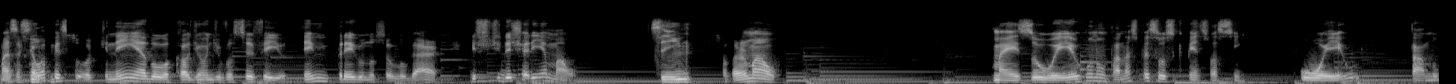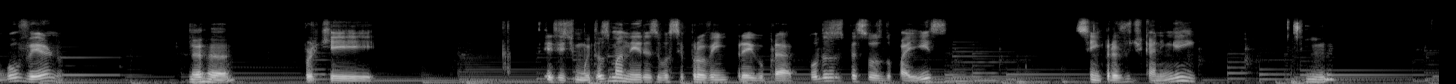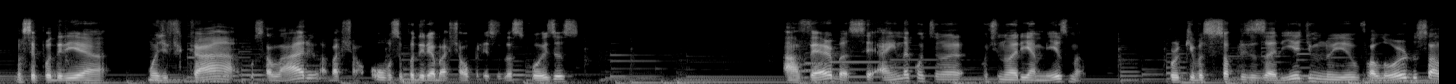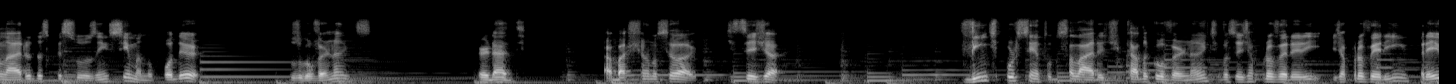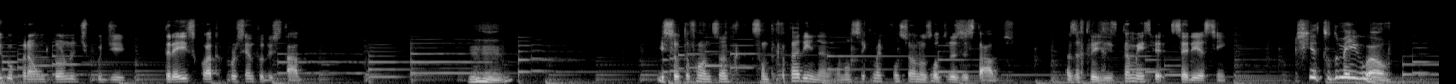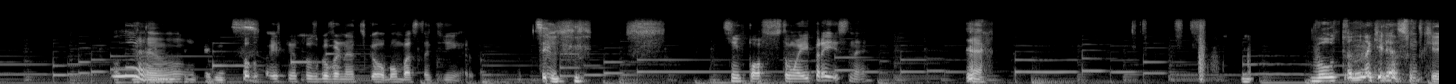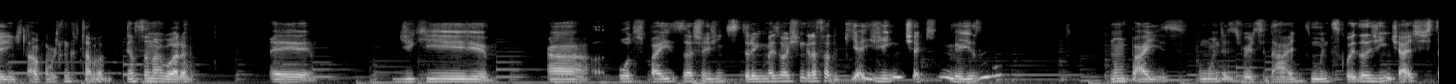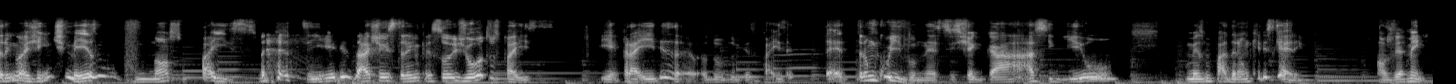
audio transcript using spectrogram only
mas aquela Sim. pessoa que nem é do local de onde você veio tem um emprego no seu lugar, isso te deixaria mal. Sim. É normal. Mas o erro não tá nas pessoas que pensam assim. O erro tá no governo. Uhum. Porque existem muitas maneiras de você prover emprego para todas as pessoas do país sem prejudicar ninguém. Sim. Você poderia modificar o salário, abaixar, ou você poderia abaixar o preço das coisas. A verba ainda continua, continuaria a mesma, porque você só precisaria diminuir o valor do salário das pessoas em cima, no poder dos governantes. Verdade. Abaixando, sei lá, que seja 20% do salário de cada governante, você já proveria, já proveria emprego para um torno tipo de 3, 4% do estado. Uhum. Isso eu tô falando de Santa Catarina, né? Eu não sei como é que funciona nos outros estados. Mas acredito que também seria assim. Acho que é tudo meio igual. Não, todo país tem os seus governantes que roubam bastante dinheiro. Sim. Os impostos estão aí para isso, né? É. Voltando naquele assunto que a gente tava conversando, que eu tava pensando agora é, de que a, outros países acham a gente estranho, mas eu acho engraçado que a gente aqui mesmo, num país com muitas diversidades, muitas coisas, a gente acha estranho a gente mesmo, nosso país. Sim. E eles acham estranho pessoas de outros países. E para eles, do, do, mesmo país, é, é, tranquilo, né? Se chegar a seguir o, o mesmo padrão que eles querem, obviamente.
